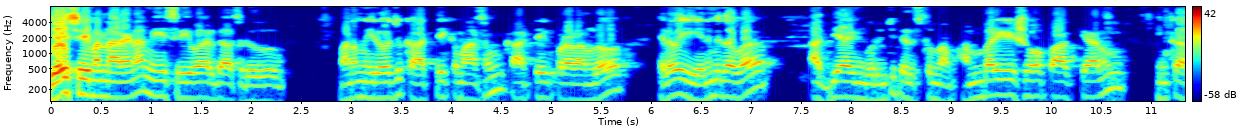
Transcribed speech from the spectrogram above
జై శ్రీమన్నారాయణ మీ శ్రీవారిదాసుడు. మనం ఈరోజు కార్తీక మాసం కార్తీక పురాణంలో ఇరవై ఎనిమిదవ అధ్యాయం గురించి తెలుసుకుందాం. అంబరీషోపాఖ్యానం ఇంకా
